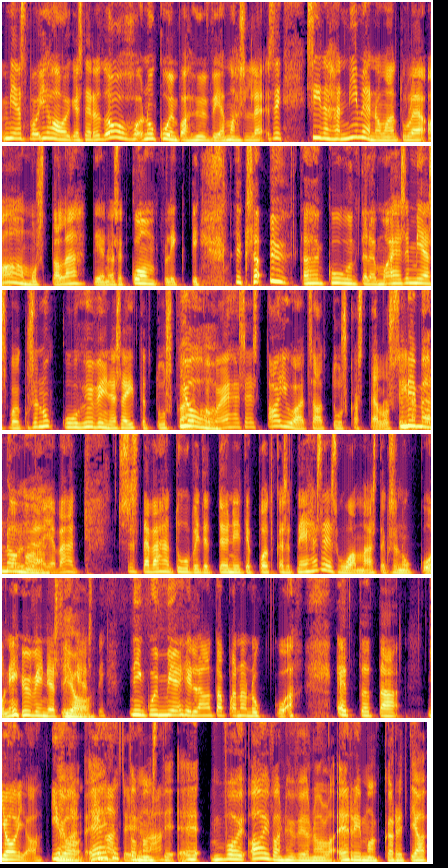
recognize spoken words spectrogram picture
Mies voi ihan oikeasti tehdä, että oh, nukuinpa hyvin. Ja mä oon silleen, se, siinähän nimenomaan tulee aamusta lähtien se konflikti. Eikö sä yhtään kuuntele mua? Eihän se mies voi, kun se nukkuu hyvin ja sä itse tuskailet Joo. koko. Eihän se edes tajua, että sä oot tuskastellut siinä Nimenomaan. koko yön. Ja vähän, jos sä sitä vähän tuupitettyä niitä ja potkaset, niin eihän se edes huomaa sitä, kun se nukkuu niin hyvin ja sikeästi. Niin kuin miehillä on tapana nukkua. Että tota, joo joo, ihan, Joo, ihan ehdottomasti e, voi aivan hyvin olla eri makkarit ja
